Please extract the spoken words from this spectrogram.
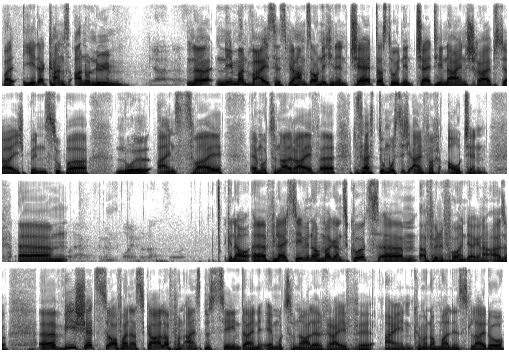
weil jeder kann es anonym. Ne, niemand weiß es. Wir haben es auch nicht in den Chat, dass du in den Chat hineinschreibst, ja, ich bin super 0, 1, 2, emotional reif. Äh, das heißt, du musst dich einfach outen. Ähm, Genau, äh, vielleicht sehen wir noch mal ganz kurz. Ähm, für einen Freund, ja, genau. Also, äh, wie schätzt du auf einer Skala von 1 bis 10 deine emotionale Reife ein? Können wir noch mal den Slido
